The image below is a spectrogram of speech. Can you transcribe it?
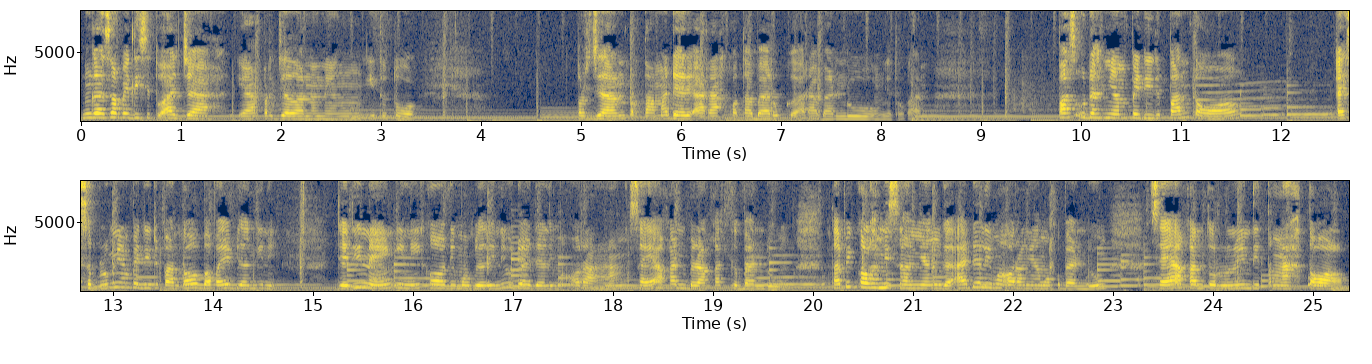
nggak sampai di situ aja ya perjalanan yang itu tuh. Perjalanan pertama dari arah kota baru ke arah Bandung gitu kan. Pas udah nyampe di depan tol eh sebelum nyampe di depan tol bapaknya bilang gini jadi Neng ini kalau di mobil ini udah ada lima orang saya akan berangkat ke Bandung. Tapi kalau misalnya nggak ada lima orang yang mau ke Bandung saya akan turunin di tengah tol.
